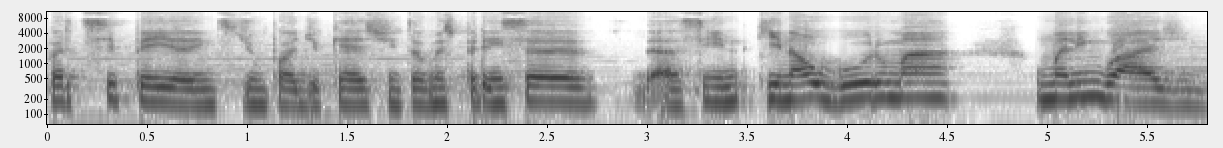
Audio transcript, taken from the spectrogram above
participei antes de um podcast, então é uma experiência assim que inaugura uma uma linguagem.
